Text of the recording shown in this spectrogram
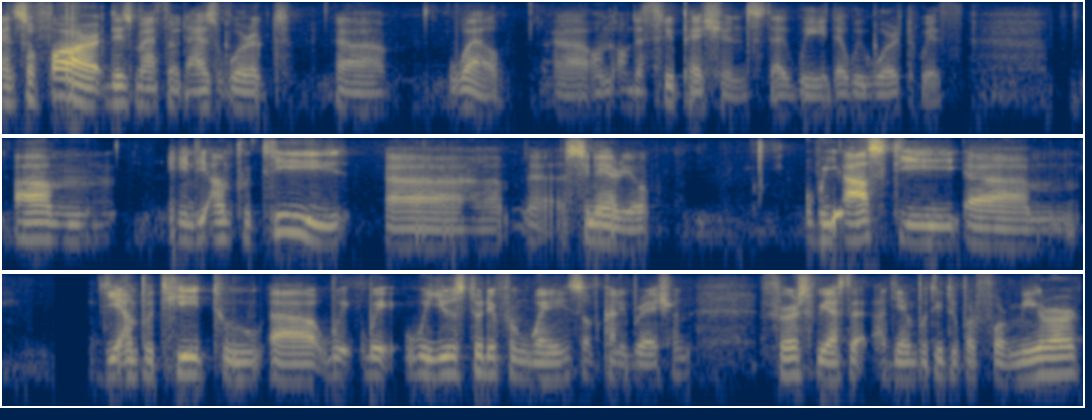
and so far, this method has worked uh, well uh, on on the three patients that we that we worked with. Um, in the amputee uh, uh, scenario, we asked the um, the amputee to uh, we, we we use two different ways of calibration. First, we asked the, the amputee to perform mirror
